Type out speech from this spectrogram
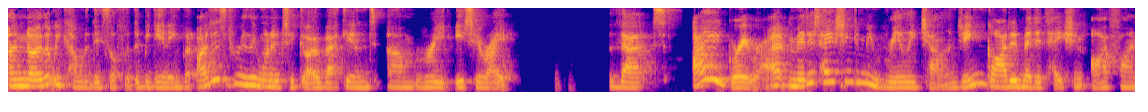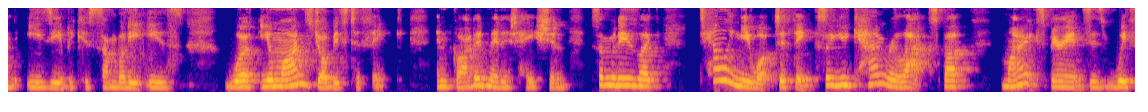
I know that we covered this off at the beginning, but I just really wanted to go back and um, reiterate that I agree, right? Meditation can be really challenging. Guided meditation, I find easier because somebody is work, your mind's job is to think. And guided meditation, somebody is like telling you what to think. So you can relax. But my experience is with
